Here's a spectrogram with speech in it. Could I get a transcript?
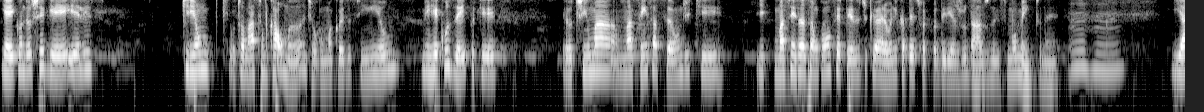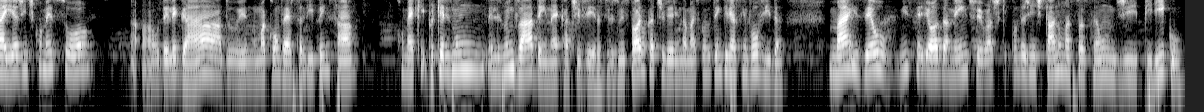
E aí, quando eu cheguei, eles queriam que eu tomasse um calmante, alguma coisa assim, e eu me recusei, porque eu tinha uma, uma sensação de que e uma sensação com certeza de que eu era a única pessoa que poderia ajudá-los nesse momento, né? Uhum. E aí a gente começou, a- o delegado, e numa conversa ali, pensar como é que. Porque eles não, eles não invadem, né, cativeiros, eles não estouram cativeiro, ainda mais quando tem criança envolvida. Mas eu, misteriosamente, eu acho que quando a gente tá numa situação de perigo,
